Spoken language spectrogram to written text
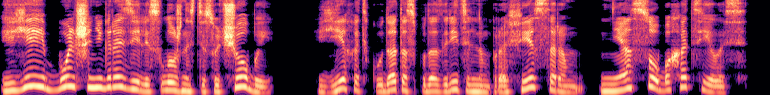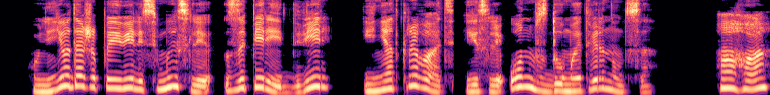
и ей больше не грозили сложности с учебой, ехать куда-то с подозрительным профессором не особо хотелось. У нее даже появились мысли запереть дверь и не открывать, если он вздумает вернуться. Ага,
